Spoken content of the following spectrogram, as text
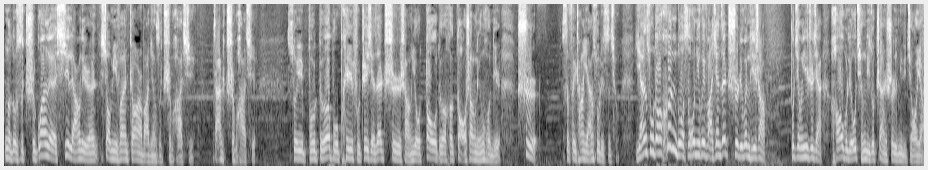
我都是吃惯了细粮的人，小米饭正儿八经是吃不下去，咱吃不下去。所以不得不佩服这些在吃上有道德和高尚灵魂的人。吃是非常严肃的事情，严肃到很多时候你会发现在吃的问题上。不经意之间，毫不留情的就展示了你的教养。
